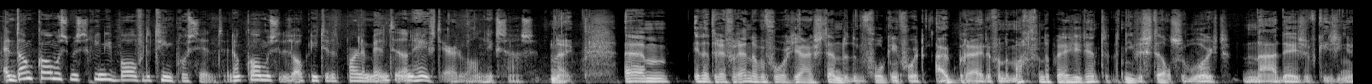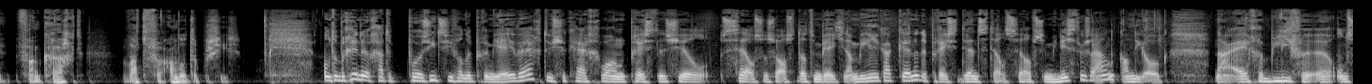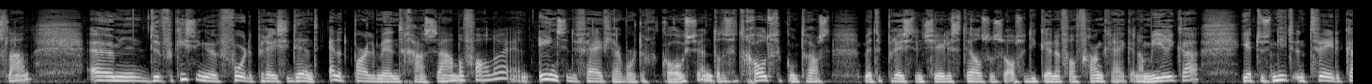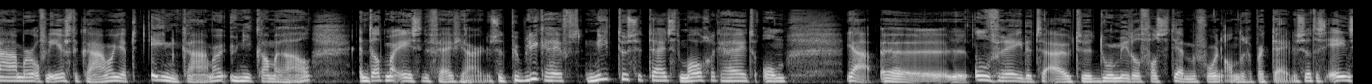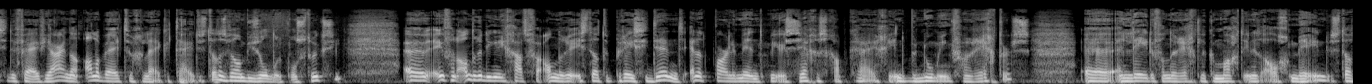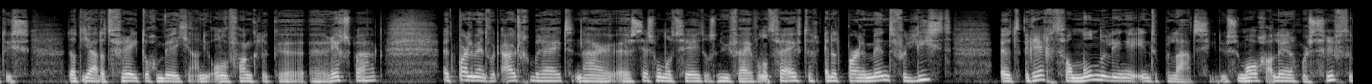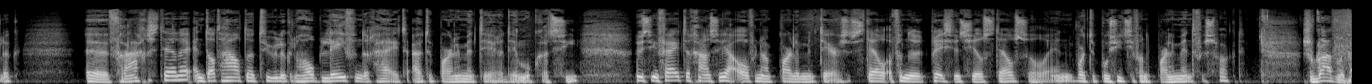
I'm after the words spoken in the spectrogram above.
En dan komen ze misschien niet boven de 10 procent. En dan komen ze dus ook niet in het parlement. En dan heeft Erdogan niks aan ze. Nee. Um in het referendum vorig jaar stemde de bevolking voor het uitbreiden van de macht van de president. Het nieuwe stelsel wordt na deze verkiezingen van kracht. Wat verandert er precies? Om te beginnen gaat de positie van de premier weg. Dus je krijgt gewoon presidentieel stelsel zoals we dat een beetje in Amerika kennen. De president stelt zelf zijn ministers aan. Kan die ook naar eigen believen uh, ontslaan. Um, de verkiezingen voor de president en het parlement gaan samenvallen. En eens in de vijf jaar wordt er gekozen. En dat is het grootste contrast met de presidentiële stelsel zoals we die kennen van Frankrijk en Amerika. Je hebt dus niet een Tweede Kamer of een Eerste Kamer. Je hebt één Kamer, unicameraal. En dat maar eens in de vijf jaar. Dus het publiek heeft niet tussentijds de mogelijkheid om ja, uh, onvrede te uiten door middel van stemmen voor een andere partij. Dus dat is eens in de vijf jaar en dan allebei tegelijkertijd. Dus dat is wel een bijzondere constructie. Uh, een van de andere dingen die gaat veranderen is dat de president en het parlement meer zeggenschap krijgen in de benoeming van rechters uh, en leden van de rechterlijke macht in het algemeen. Dus dat is dat ja, dat vreet toch een beetje aan die onafhankelijke rechtspraak. Het parlement wordt uitgebreid naar 600 zetels, nu 550. En het parlement verliest het recht van mondelinge interpellatie. Dus ze mogen alleen nog maar schriftelijk uh, vragen stellen. En dat haalt natuurlijk een hoop levendigheid uit de parlementaire democratie. Dus in feite gaan ze ja, over naar een parlementair stel, van een presidentieel stelsel. En wordt de positie van het parlement verzwakt. Zo dadelijk.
